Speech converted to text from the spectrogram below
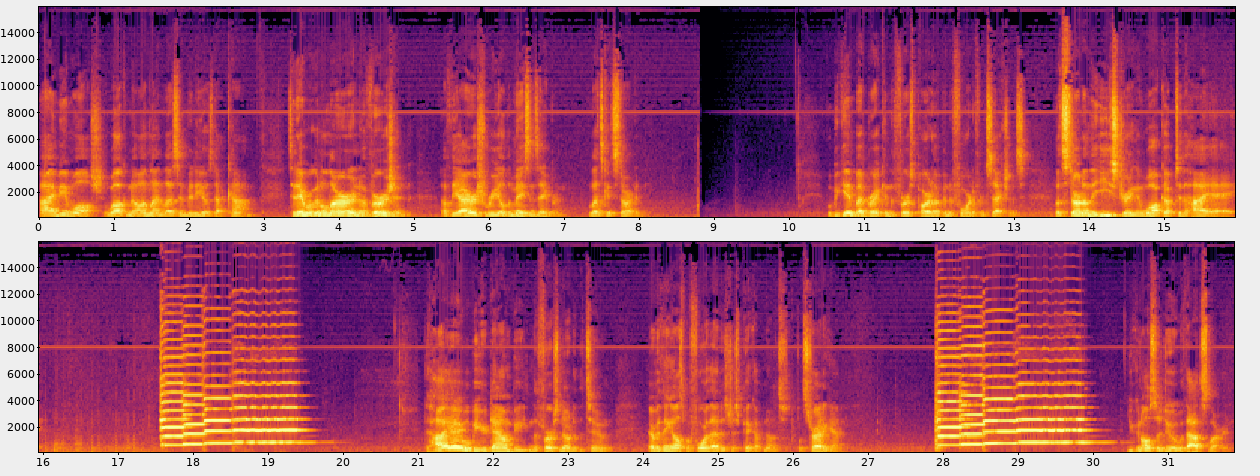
I'm Ian Walsh, welcome to OnlineLessonVideos.com. Today we're going to learn a version of the Irish reel, the Mason's Apron. Let's get started. We'll begin by breaking the first part up into four different sections. Let's start on the E string and walk up to the high A. The high A will be your downbeat in the first note of the tune. Everything else before that is just pickup notes. Let's try it again. You can also do it without slurring.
